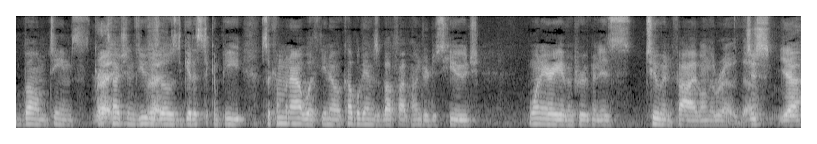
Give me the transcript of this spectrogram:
bum teams. Right, Hutchins uses right. those to get us to compete. So coming out with, you know, a couple games above 500 is huge. One area of improvement is two and five on the road, though. Just yeah,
